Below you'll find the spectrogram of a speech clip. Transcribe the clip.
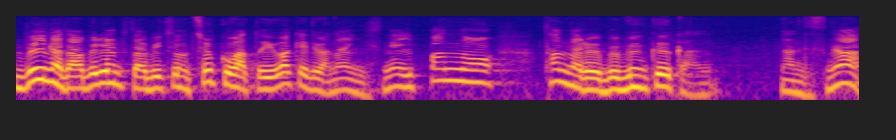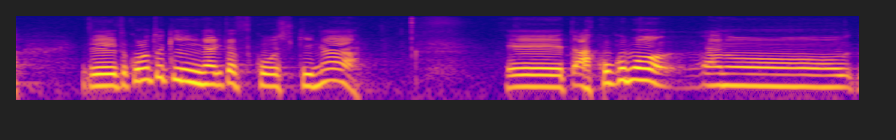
V が W1 と W2 の直和というわけではないんですね。一般の単なる部分空間なんですが、えー、とこの時に成り立つ公式が、えー、とあここも、あの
